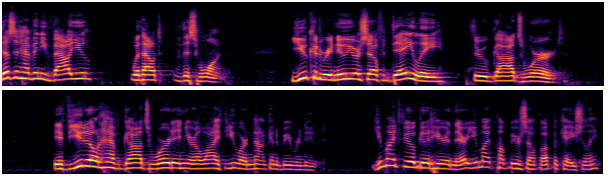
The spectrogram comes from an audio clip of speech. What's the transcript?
doesn't have any value without this one. You could renew yourself daily through God's word. If you don't have God's word in your life, you are not going to be renewed. You might feel good here and there, you might pump yourself up occasionally,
